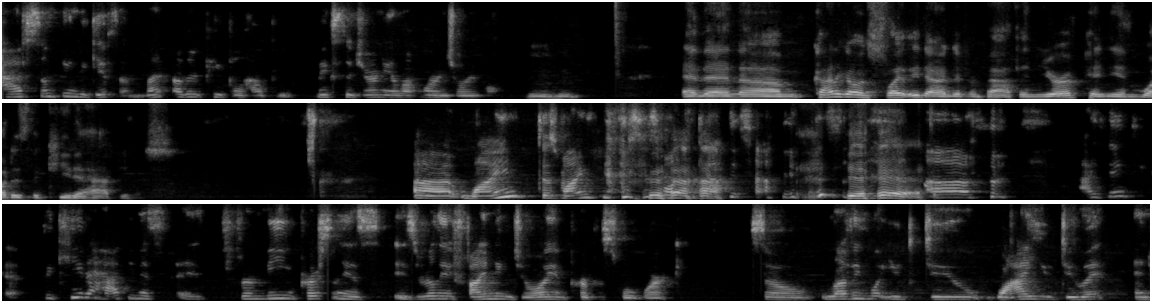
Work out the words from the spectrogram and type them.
have something to give them. Let other people help you. Makes the journey a lot more enjoyable. Mm-hmm. And then, um, kind of going slightly down a different path. In your opinion, what is the key to happiness? Uh, wine? Does wine? does wine count as happiness? Yeah. Uh, I think the key to happiness eh, for me personally is is really finding joy in purposeful work. So loving what you do, why you do it, and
